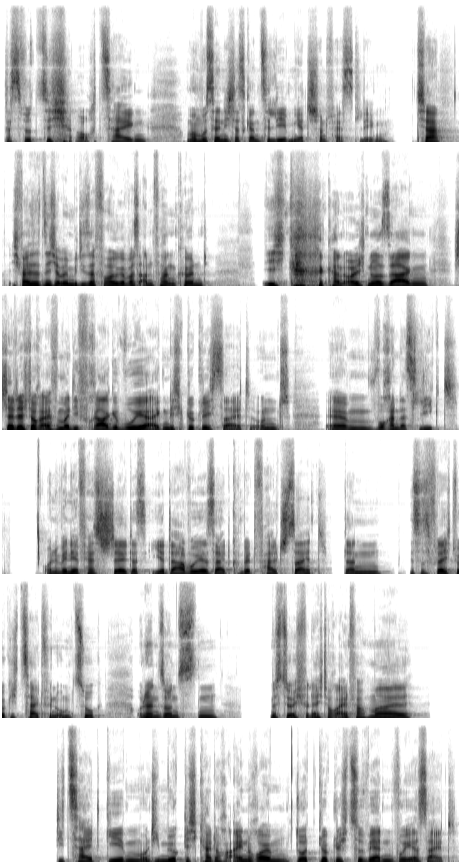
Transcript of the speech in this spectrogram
das wird sich auch zeigen. Und man muss ja nicht das ganze Leben jetzt schon festlegen. Tja, ich weiß jetzt nicht, ob ihr mit dieser Folge was anfangen könnt. Ich kann euch nur sagen, stellt euch doch einfach mal die Frage, wo ihr eigentlich glücklich seid und ähm, woran das liegt. Und wenn ihr feststellt, dass ihr da, wo ihr seid, komplett falsch seid, dann ist es vielleicht wirklich Zeit für einen Umzug. Und ansonsten müsst ihr euch vielleicht auch einfach mal die Zeit geben und die Möglichkeit auch einräumen, dort glücklich zu werden, wo ihr seid.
